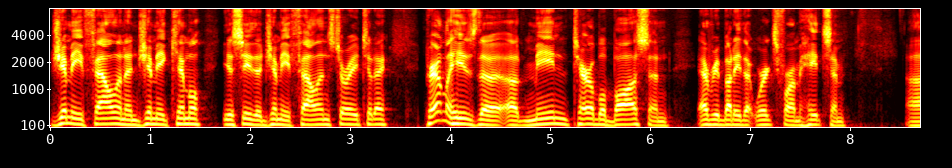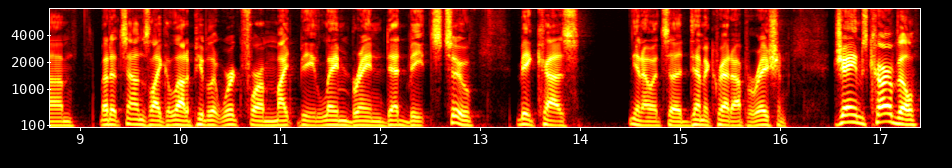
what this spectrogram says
Jimmy Fallon and Jimmy Kimmel, you see the Jimmy Fallon story today. Apparently, he's the mean, terrible boss, and everybody that works for him hates him. Um, but it sounds like a lot of people that work for him might be lame brain deadbeats too, because, you know, it's a Democrat operation. James Carville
